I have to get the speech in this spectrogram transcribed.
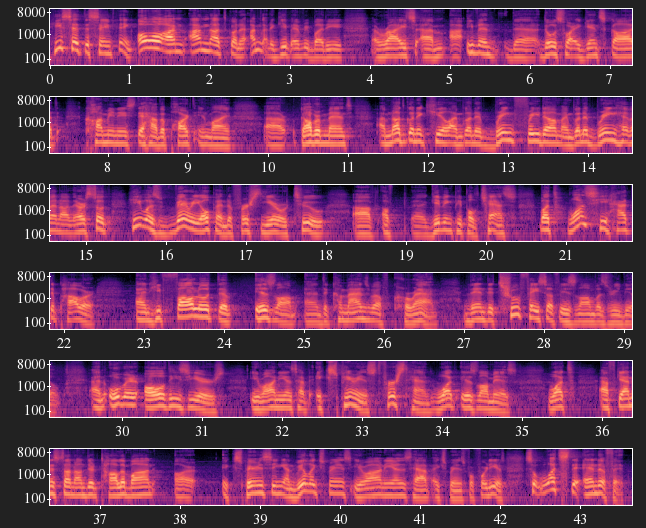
he said the same thing. Oh, I'm, I'm not going to, I'm going to give everybody rights. Um, uh, even the, those who are against God, communists, they have a part in my uh, government. I'm not going to kill. I'm going to bring freedom. I'm going to bring heaven on earth. So he was very open the first year or two uh, of uh, giving people chance. But once he had the power and he followed the Islam and the commandment of Quran, then the true face of Islam was revealed. And over all these years, Iranians have experienced firsthand what Islam is, what Afghanistan under Taliban are experiencing and will experience, Iranians have experienced for 40 years. So what's the end of it?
